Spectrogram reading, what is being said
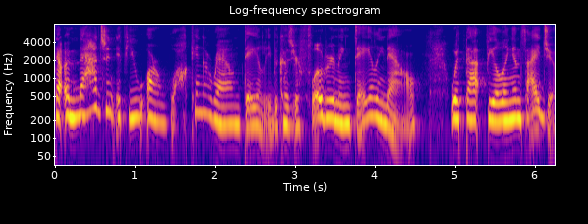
Now, imagine if you are walking around daily because you're flow dreaming daily now with that feeling inside you.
